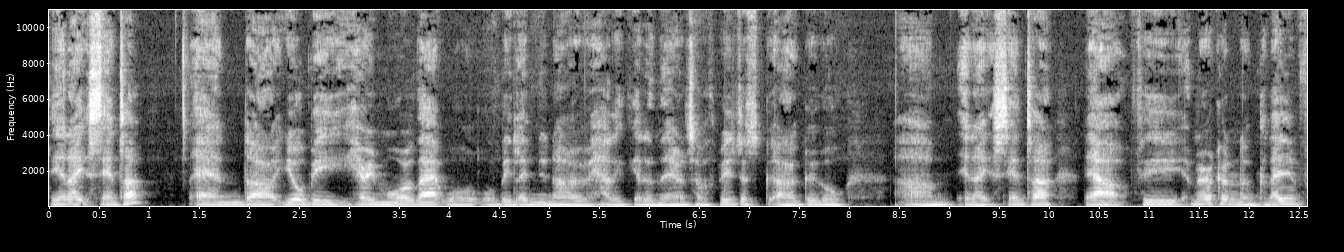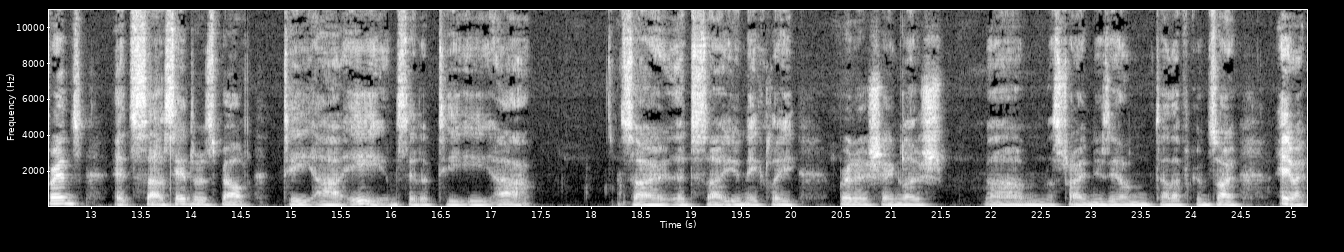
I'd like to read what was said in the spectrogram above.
the innate center, and uh, you'll be hearing more of that. We'll we'll be letting you know how to get in there and so forth. But you just uh, Google um, center. Now for the American and Canadian friends, it's uh, center is spelled T R E instead of T E R. So it's uh, uniquely British, English, um, Australian, New Zealand, South African. So anyway,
